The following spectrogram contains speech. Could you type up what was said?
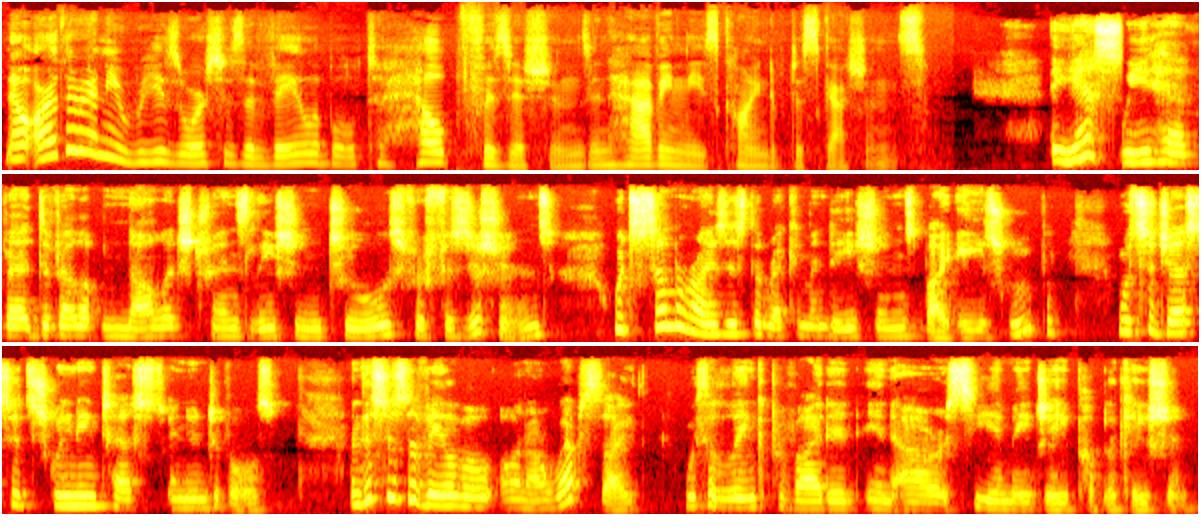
Now, are there any resources available to help physicians in having these kind of discussions? Yes, we have uh, developed knowledge translation tools for physicians, which summarizes the recommendations by age group with suggested screening tests and intervals. And this is available on our website with a link provided in our CMAJ publication.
